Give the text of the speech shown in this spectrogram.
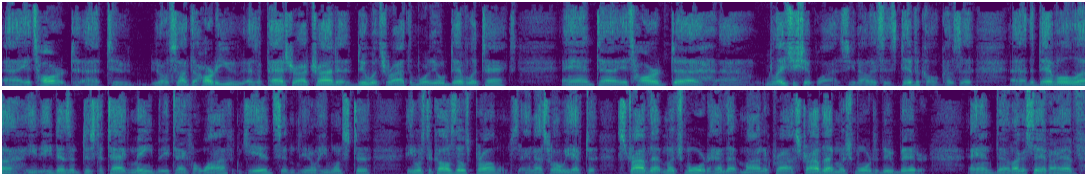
Uh, it's hard uh, to, you know, it's not the harder you as a pastor. I try to do what's right, the more the old devil attacks, and uh, it's hard uh, uh, relationship wise. You know, it's it's difficult because the uh, the devil uh, he he doesn't just attack me, but he attacks my wife and kids, and you know he wants to he wants to cause those problems, and that's why we have to strive that much more to have that mind of Christ, strive that much more to do better. And uh, like I said, I have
